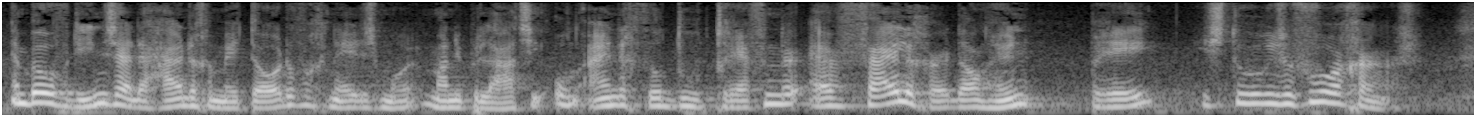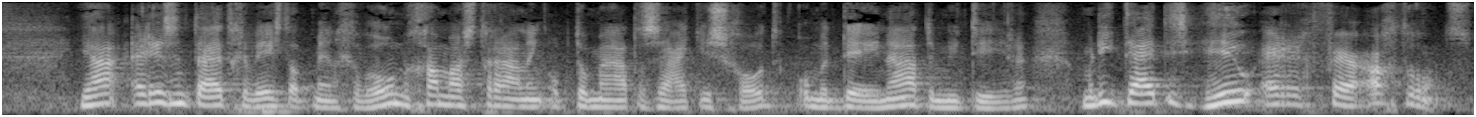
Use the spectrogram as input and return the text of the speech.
En bovendien zijn de huidige methoden voor genetische manipulatie oneindig veel doeltreffender en veiliger dan hun prehistorische voorgangers. Ja, er is een tijd geweest dat men gewoon gammastraling op tomatenzaadjes schoot om het DNA te muteren, maar die tijd is heel erg ver achter ons.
